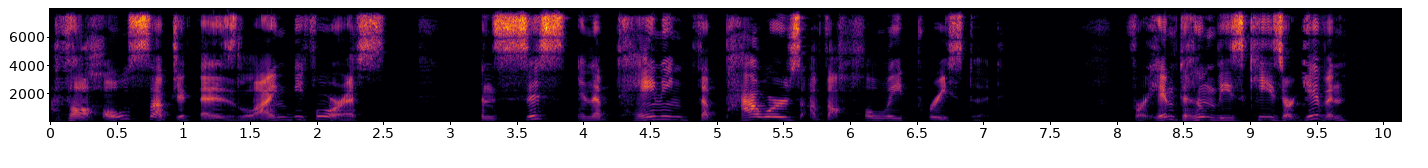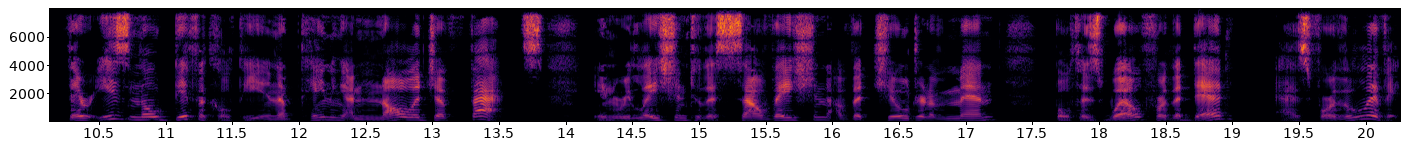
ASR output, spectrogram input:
of the whole subject that is lying before us, consists in obtaining the powers of the holy priesthood. For him to whom these keys are given, there is no difficulty in obtaining a knowledge of facts in relation to the salvation of the children of men, both as well for the dead as for the living.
